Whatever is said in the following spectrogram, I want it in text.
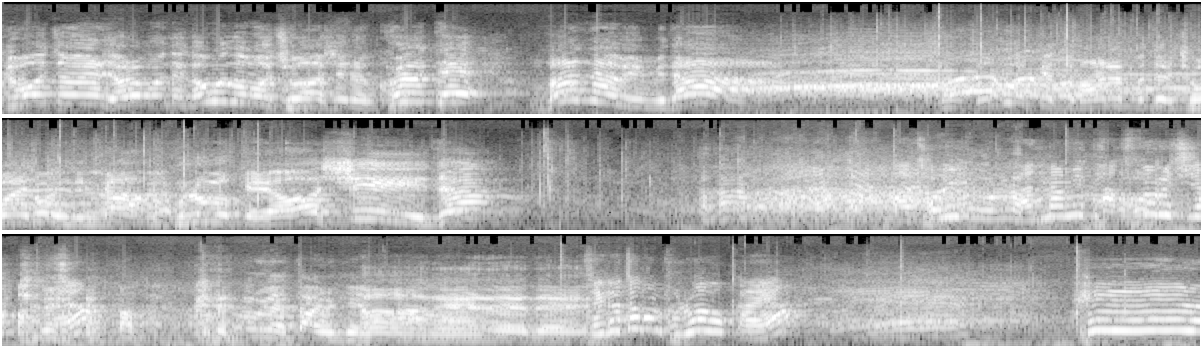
두 번째는 여러분들 너무너무 좋아하시는 코요태 만남입니다. 자, 너무 이렇게 또 많은 분들이 좋아해 주시니까 한번 불러볼게요. 시작! 아, 저희 만남이 박수로 시작하나요? 그럼 그냥 딱 이렇게. 아, 네네네. 제가 조금 불러볼까요? 흘러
